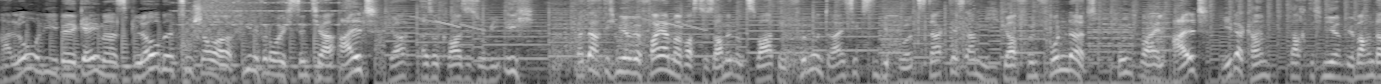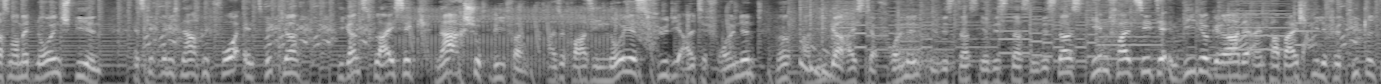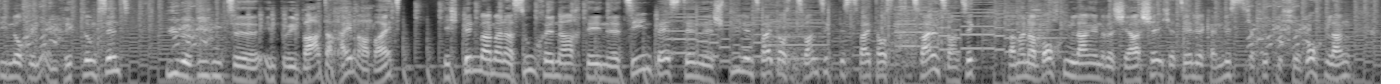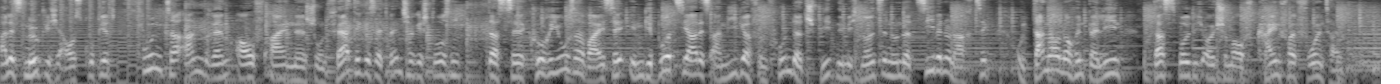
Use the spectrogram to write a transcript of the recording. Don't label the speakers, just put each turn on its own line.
Hallo liebe Gamers Global Zuschauer, viele von euch sind ja alt, ja, also quasi so wie ich. Da dachte ich mir, wir feiern mal was zusammen und zwar den 35. Geburtstag des Amiga 500. Und weil alt jeder kann, dachte ich mir, wir machen das mal mit neuen Spielen. Es gibt nämlich nach wie vor Entwickler, die ganz fleißig Nachschub liefern. Also quasi Neues für die alte Freundin. Ne? Amiga heißt ja Freundin, ihr wisst das, ihr wisst das, ihr wisst das. Jedenfalls seht ihr im Video gerade ein paar Beispiele für Titel, die noch in Entwicklung sind. Überwiegend äh, in privater Heimarbeit. Ich bin bei meiner Suche nach den 10 besten Spielen 2020 bis 2022 bei meiner wochenlangen Recherche. Ich erzähle ja kein Mist, ich habe wirklich wochenlang alles Mögliche ausprobiert. Unter anderem auf ein schon fertiges Adventure gestoßen, das kurioserweise im Geburtsjahr des Amiga 500 spielt, nämlich 1987 und dann auch noch in Berlin. Das wollte ich euch schon mal auf keinen Fall vorenthalten.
